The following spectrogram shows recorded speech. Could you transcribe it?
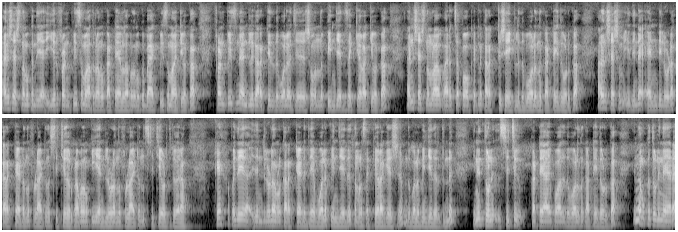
അതിനുശേഷം നമുക്ക് എന്ത് ചെയ്യാം? ഈ ഒരു ഫ്രണ്ട് പീസ് മാത്രം നമുക്ക് കട്ട് ചെയ്യാനുള്ളത്. അപ്പോൾ നമുക്ക് ബാക്ക് പീസ് മാറ്റി വെക്കാം. ഫ്രണ്ട് പീസിന്റെ എൻഡിൽ കറക്റ്റ് ചെയ്ത് ഇതുപോലെ വെച്ചതിന് ശേഷം ഒന്ന് പിൻ ചെയ്ത് സെക്യൂർ ആക്കി വെക്കാം. അതിനുശേഷം നമ്മൾ ആ വരച്ച പോക്കറ്റിന് കറക്റ്റ് ഷേപ്പിൽ ഇതുപോലെ ഒന്ന് കട്ട് ചെയ്ത് കൊടുക്കുക. അതിനുശേഷം ഇതിന്റെ എൻഡിലൂടെ കറക്റ്റായിട്ടൊന്ന് ഫുള്ളായിട്ടൊന്ന് സ്റ്റിച്ച് ചെയ്ത് കൊടുക്കണം. അപ്പോൾ നമുക്ക് ഈ എൻഡിലൂടെ ഒന്ന് ഫുള്ളായിട്ടൊന്ന് സ്റ്റിച്ച് ചെയ്ത് കൊടുത്തിട്ട് വരാം. ഓക്കെ അപ്പോൾ ഇതേ ഇതിന്റെ നമ്മൾ കറക്റ്റായിട്ട് ഇതേപോലെ പിൻ ചെയ്ത് നമ്മൾ സെക്യൂർ ആക്കിയ ശേഷം ഇതുപോലെ പിൻ ചെയ്തെടുത്തിട്ടുണ്ട്. ഇനി തുണി സ്റ്റിച്ച് കട്ട് ആയപ്പോൾ അത് ഇതുപോലെ ഒന്ന് കട്ട് ചെയ്ത് കൊടുക്കുക. ഇനി നമുക്ക് തുണി നേരെ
